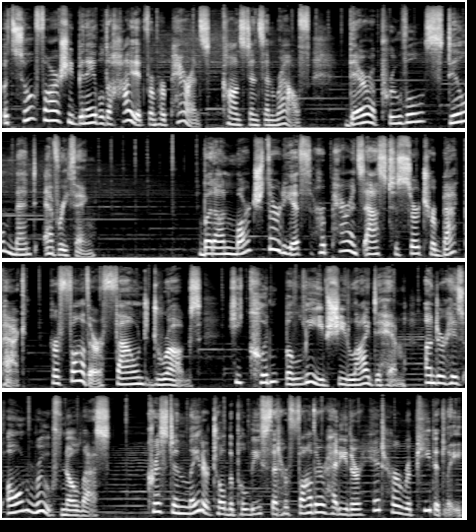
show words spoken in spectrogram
but so far she'd been able to hide it from her parents, Constance and Ralph. Their approval still meant everything. But on March 30th, her parents asked to search her backpack. Her father found drugs. He couldn't believe she lied to him, under his own roof, no less. Kristin later told the police that her father had either hit her repeatedly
